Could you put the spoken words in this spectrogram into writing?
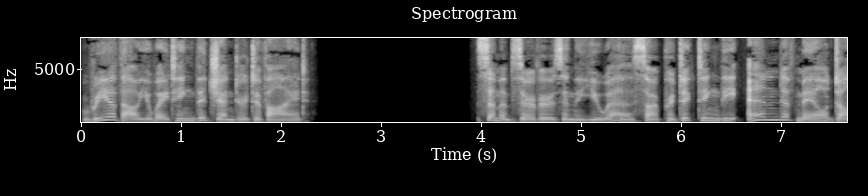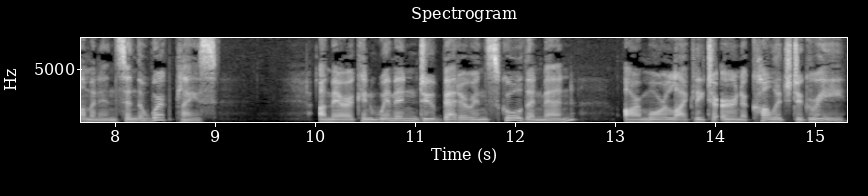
Reevaluating the gender divide. Some observers in the U.S. are predicting the end of male dominance in the workplace. American women do better in school than men, are more likely to earn a college degree,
